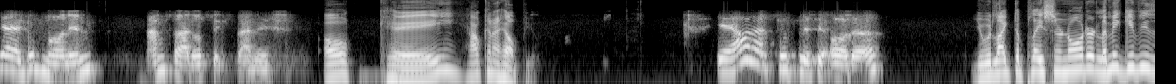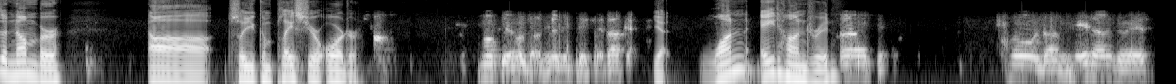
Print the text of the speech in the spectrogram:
Yeah, good morning. I'm sorry, I don't speak Spanish. Okay. How can I help you? Yeah, I would like to place an order. You would like to place an order? Let me give you the number uh, so you can place your order. Okay, hold on. Let me take it. Okay. Yeah. 1 800 Okay. Hold on. 800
